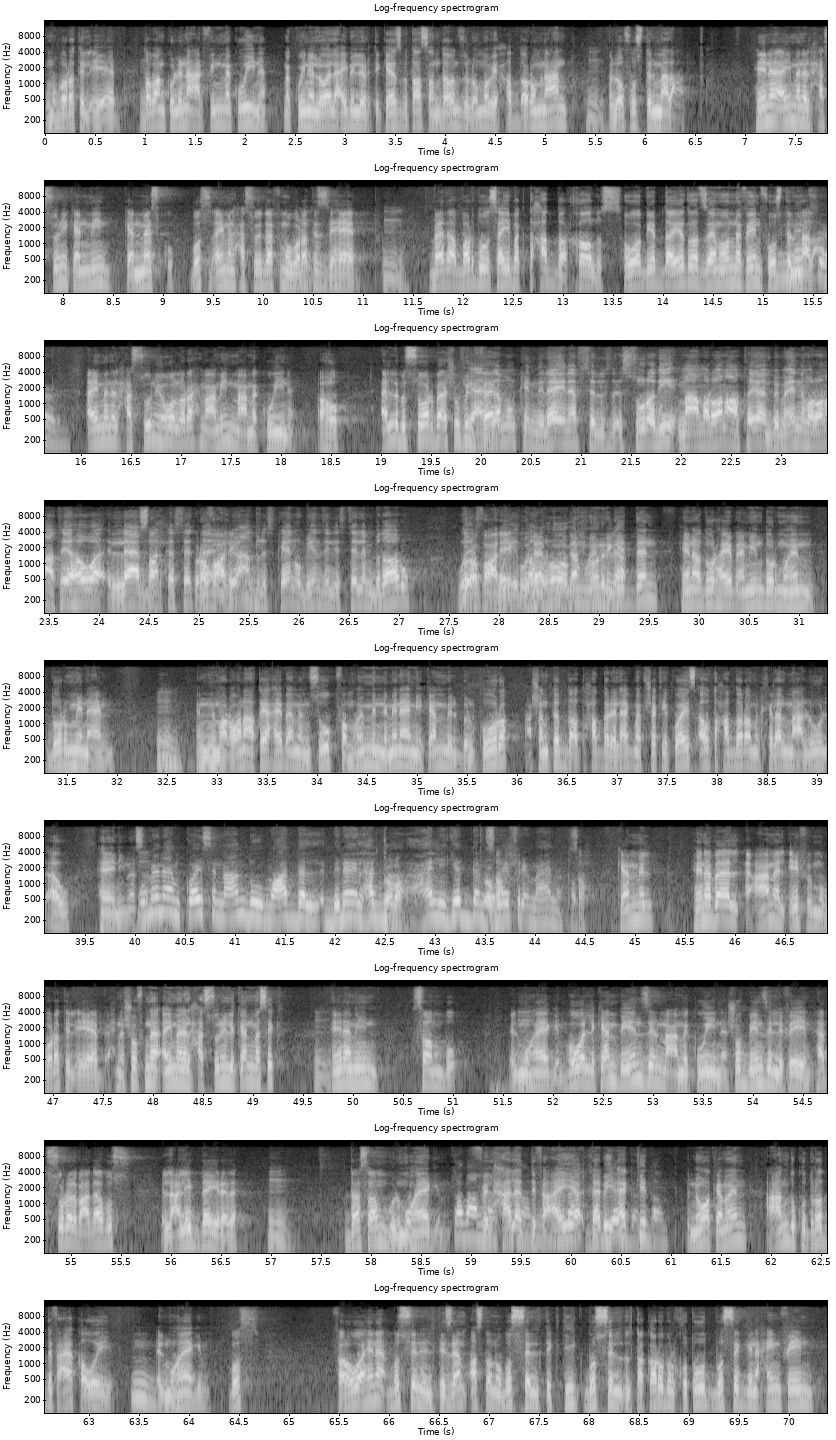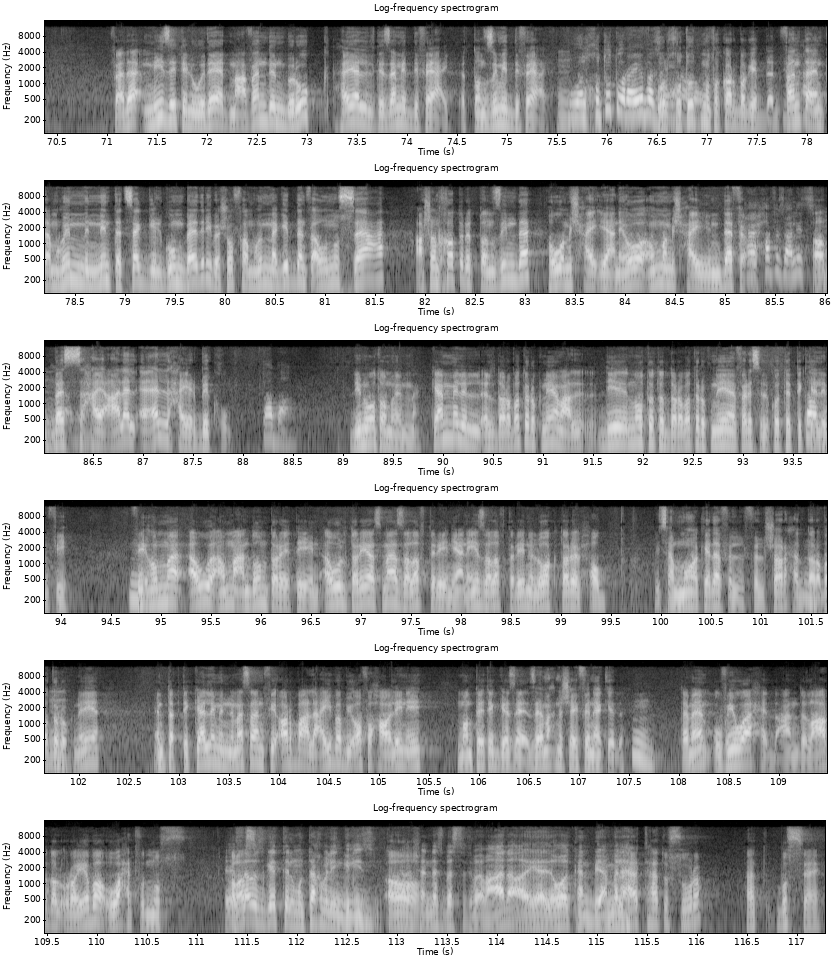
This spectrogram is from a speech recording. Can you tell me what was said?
ومباراة الإياب؟ طبعا كلنا عارفين ماكوينا. ماكوينا اللي هو لعيب الارتكاز بتاع سان داونز اللي هم بيحضروا من عنده اللي هو في وسط الملعب. هنا أيمن الحسوني كان مين؟ كان ماسكه. بص أيمن الحسوني ده في مباراة الذهاب. بدأ برضو سايبك تحضر خالص. هو بيبدأ يضغط زي ما قلنا فين؟ في وسط الملعب. أيمن الحسوني هو اللي رايح مع مين؟ مع ماكوينا. أهو. قلب الصور بقى شوف يعني ده الفرق ممكن نلاقي نفس الصورة دي مع مروان عطية. بما إن مروان عطية هو اللاعب. مركز ستة برافو اللي عليك. عنده الاسكان وبينزل يستلم بظهره برافو عليك. وده, هو وده مهم. جدا. هنا دور هيبقى مين؟ دور مهم. دور منعم. إن مروان عطية هيبقى ممسوك فمهم إن منعم يكمل بالكورة عشان تبدأ تحضر الهجمة بشكل كويس أو تحضرها من خلال معلول أو هاني مثلا. ومنعم كويس إن عنده معدل بناء الهجمة طبعا. عالي جدا طبعا. وده يفرق معانا طبعا. صح. كمل. هنا بقى عمل إيه في مباراة الإياب؟ إحنا شفنا أيمن الحسوني اللي كان ماسكها. هنا مين؟ سامبو المهاجم. هو اللي كان بينزل مع مكوينا. شوف بينزل لفين. هات الصورة اللي بعدها بص اللي عليه الدايرة ده. ده سامبو المهاجم. طبعا في الحالة ملحوظة الدفاعية ده بيأكد طبعاً. إن هو كمان عنده قدرات دفاعية قوية مم. المهاجم. بص فهو هنا بص الالتزام أصلا وبص التكتيك بص التقارب الخطوط بص الجناحين فين. فده ميزة الوداد مع فاندن بروك هي الالتزام الدفاعي التنظيم الدفاعي. والخطوط قريبة زي والخطوط متقاربة جدا. فأنت أنت مهم إن أنت تسجل جون بدري بشوفها مهمة جدا في أول نص ساعة عشان خاطر التنظيم ده هو مش حي يعني هو هم مش هيندفعوا. هيحافظ عليه آه 90 بس. حي على الأقل هيربكهم. طبعا. دي نقطة مهمة. كمل ال- الضربات الركنية مع دي نقطة الضربات الركنية يا فارس اللي كنت بتتكلم. فيها في هم أو هم عندهم طريقتين. أول طريقة اسمها زلاف ترين يعني إيه زلاف ترين اللي هو قطار الحب. بيسموها كده في في الشرح الضربات الركنية. أنت بتتكلم إن مثلا في أربع لعيبة بيقفوا حوالين إيه؟ منطقة الجزاء زي ما إحنا شايفينها كده. تمام؟ وفي واحد عند العارضة القريبة وواحد في النص. خلاص. ساوث جيت المنتخب الإنجليزي آه. عشان الناس بس تبقى معانا. هي- هو كان بيعملها. هات هات الصورة. هات بص أهي.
